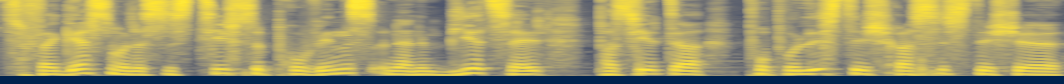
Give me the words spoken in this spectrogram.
zu vergessen, weil das ist tiefste Provinz. In einem Bierzelt passiert da populistisch-rassistische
